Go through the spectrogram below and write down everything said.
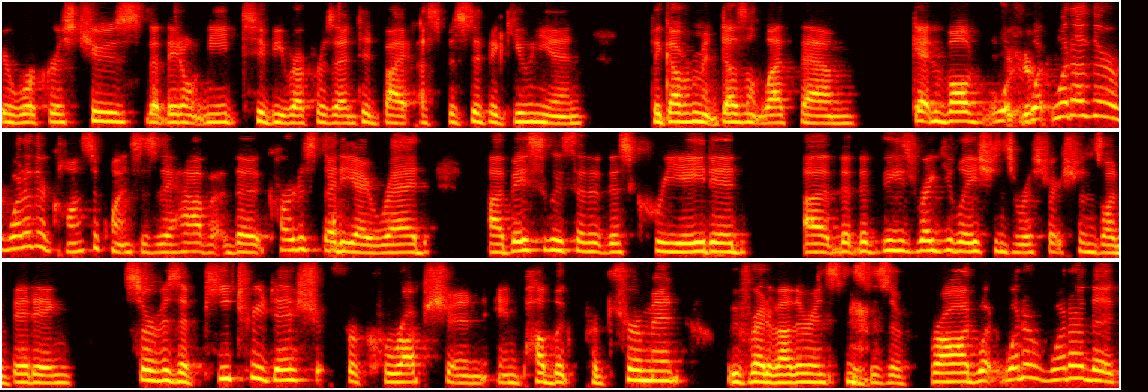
your workers choose that they don't need to be represented by a specific union the government doesn't let them get involved sure. what, what other what other consequences they have the Cardus study i read uh, basically said that this created uh, that, that these regulations and restrictions on bidding serve as a petri dish for corruption in public procurement. We've read of other instances of fraud. What, what, are, what are the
